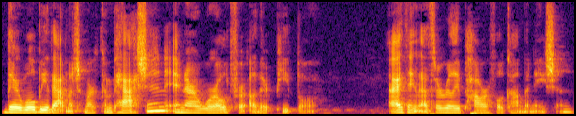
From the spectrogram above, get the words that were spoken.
there will be that much more compassion in our world for other people. I think that's a really powerful combination.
